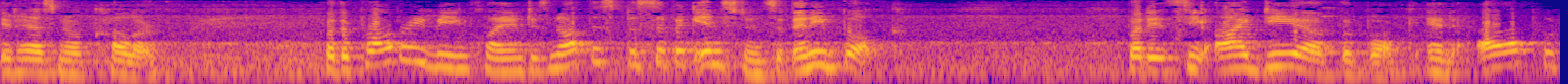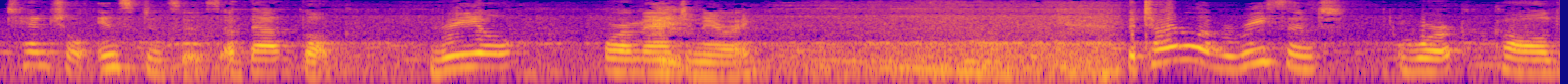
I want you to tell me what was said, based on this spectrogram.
it has no color. But the property being claimed is not the specific instance of any book, but it's the idea of the book and all potential instances of that book, real or imaginary. The title of a recent work called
